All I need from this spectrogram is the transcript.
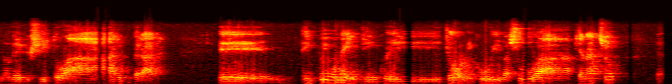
non è riuscito a, a recuperare. E in quei momenti, in quei giorni in cui va su a Pianaccio, eh,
